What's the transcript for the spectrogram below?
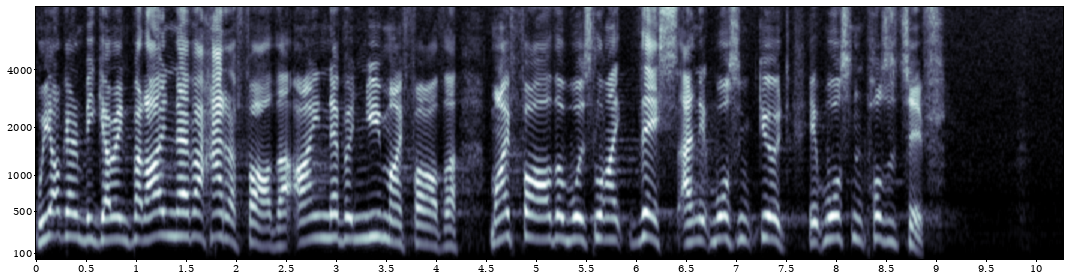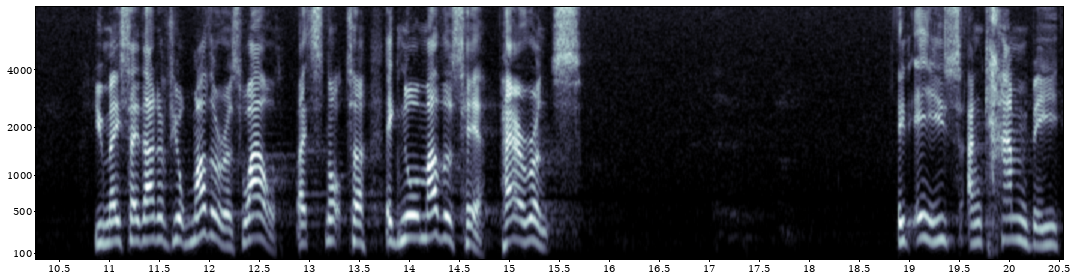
we are going to be going, but I never had a father. I never knew my father. My father was like this, and it wasn't good. It wasn't positive. You may say that of your mother as well. Let's not uh, ignore mothers here, parents. It is and can be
